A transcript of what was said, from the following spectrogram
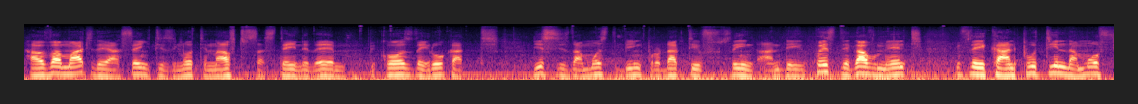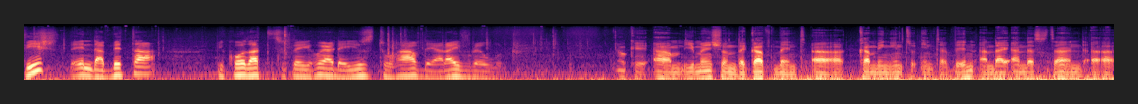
However much they are saying it is not enough to sustain them because they look at this is the most being productive thing and they request the government if they can put in the more fish then the better because that's where they used to have their livelihood. Okay, um, you mentioned the government uh, coming in to intervene, and I understand uh,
